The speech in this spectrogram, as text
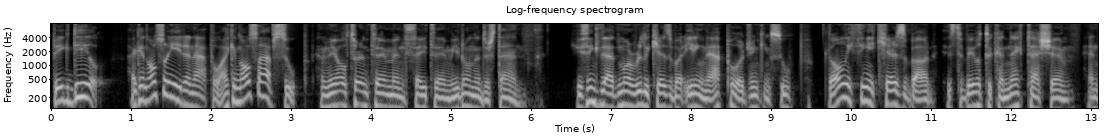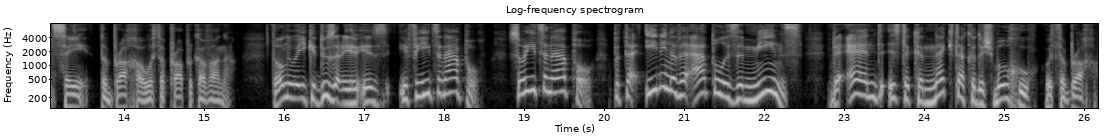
Big deal. I can also eat an apple. I can also have soup. And they all turn to him and say to him, You don't understand. You think that Admor really cares about eating an apple or drinking soup? The only thing he cares about is to be able to connect to Hashem and say the bracha with the proper kavana. The only way he could do that is if he eats an apple. So eats an apple. But the eating of the apple is a means. The end is to connect HaKadosh Baruch Hu with the bracha.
